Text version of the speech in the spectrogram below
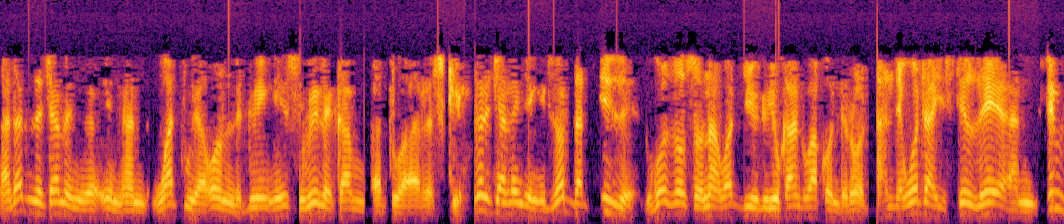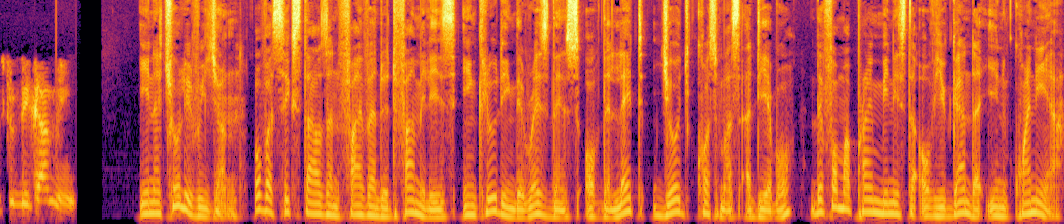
and that is the challenge we are in. And what we are only doing is really come uh, to our rescue. Very challenging. It's not that easy because also now what do you do? You can't walk on the road, and the water is still there and seems to be coming. In Acholi region, over 6,500 families, including the residents of the late George Cosmas Adyebo, the former Prime Minister of Uganda in Kwania,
